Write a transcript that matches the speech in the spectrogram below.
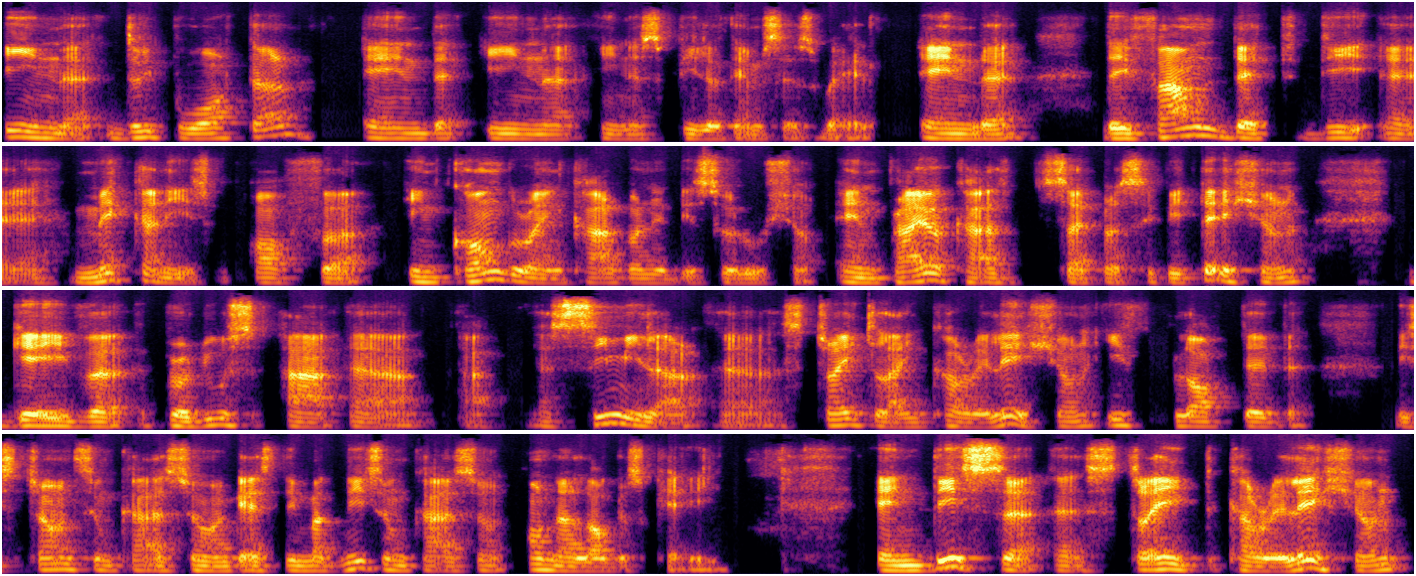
in uh, drip water and in, uh, in speleothems as well. And uh, they found that the uh, mechanism of uh, incongruent carbonate dissolution and prior calcite precipitation gave uh, produced a, a, a similar uh, straight line correlation if plotted the strontium calcium against the magnesium calcium on a log scale. And this uh, uh, straight correlation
